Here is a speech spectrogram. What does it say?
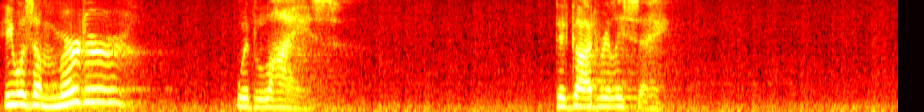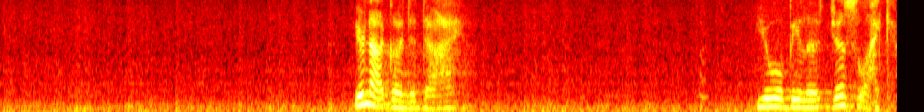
He was a murderer with lies. Did God really say? You're not going to die. You will be just like him.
